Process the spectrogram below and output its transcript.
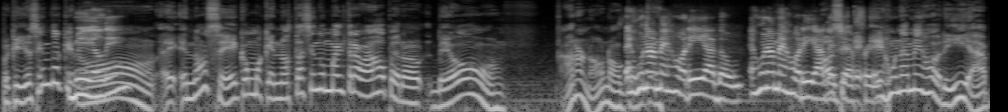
Porque yo siento que Really? no. eh, eh, no sé, como que no está haciendo un mal trabajo, pero veo. I don't know, no. Es una que- mejoría, though. Es una mejoría de sea, Jeffrey. Es una mejoría,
